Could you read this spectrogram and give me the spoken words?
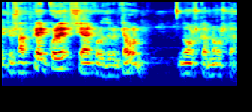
একটু সাবস্ক্রাইব করে শেয়ার করে দেবেন, কেমন? নমস্কার নমস্কার।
